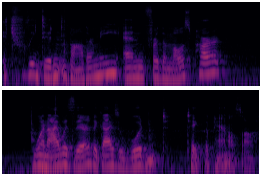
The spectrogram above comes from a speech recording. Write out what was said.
it truly didn't bother me. And for the most part, when I was there, the guys wouldn't take the panels off.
